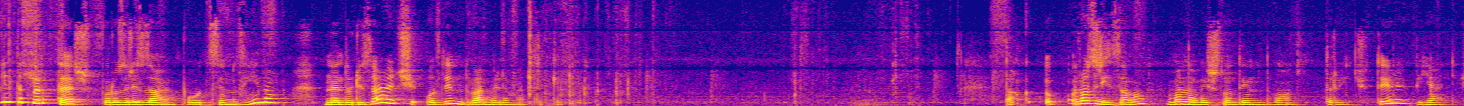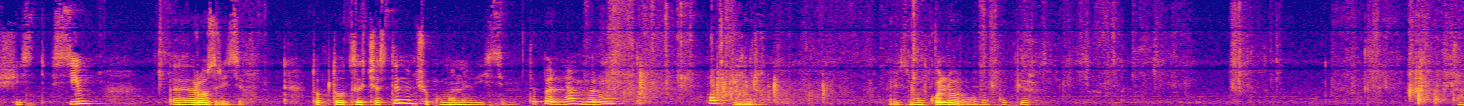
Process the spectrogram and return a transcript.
І тепер теж порозрізаю по цим згинам, не дорізаючи 1-2 мм. Так, розрізала. У мене вийшло 1, 2, 3, 4, 5, 6, 7 е, розрізів. Тобто оцих частиночок у мене 8. Тепер я беру папір. Візьму кольоровий папір. Так.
